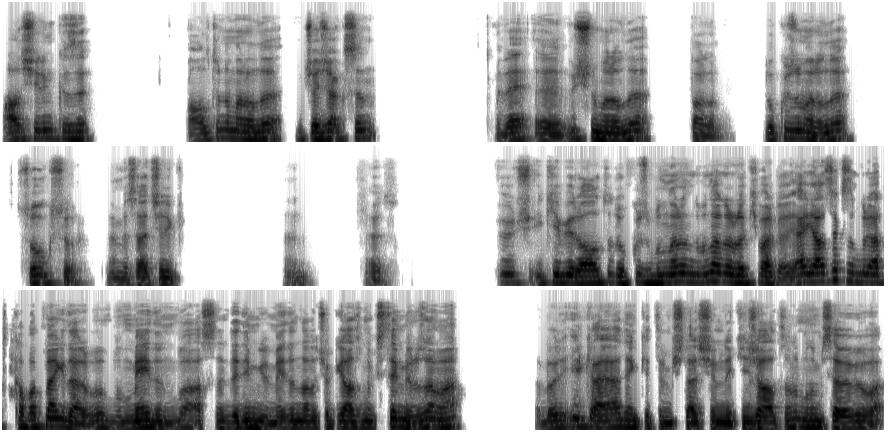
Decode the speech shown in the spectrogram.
Alşir'in kızı 6 numaralı Uçacaksın ve e, 3 numaralı pardon 9 numaralı Soğuk Su. Mesela Çelik yani, evet 3, 2, 1, 6, 9 bunların bunlar da rakip arkadaşlar. Yani yazacaksınız buraya artık kapatmaya gider bu. Bu Maiden bu aslında dediğim gibi Maiden'larla çok yazmak istemiyoruz ama böyle ilk ayağa denk getirmişler şimdi ikinci altını. Bunun bir sebebi var.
